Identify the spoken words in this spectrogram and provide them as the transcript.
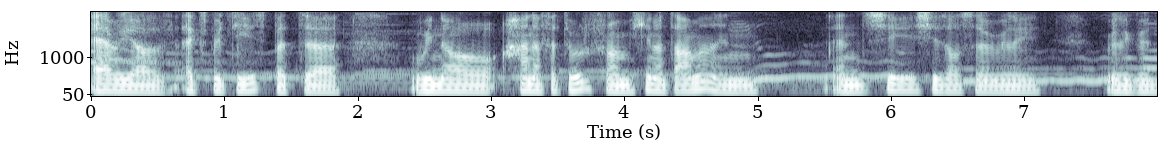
area of expertise, but uh, we know Hana Fatur from Hinotama, and and she she's also really really good.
